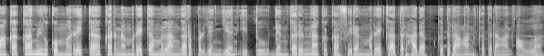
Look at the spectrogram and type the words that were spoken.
Maka kami hukum mereka karena mereka melanggar perjanjian itu dan karena kekafiran mereka terhadap keterangan-keterangan Allah,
